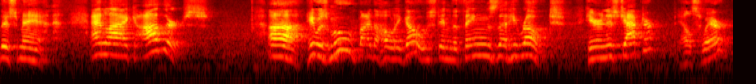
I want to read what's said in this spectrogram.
this man and like others. Uh, he was moved by the Holy Ghost in the things that he wrote. Here in this chapter, elsewhere,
